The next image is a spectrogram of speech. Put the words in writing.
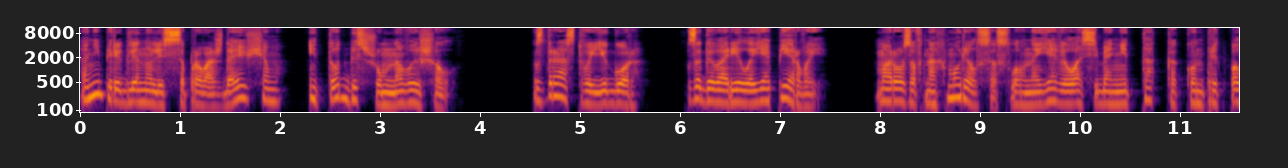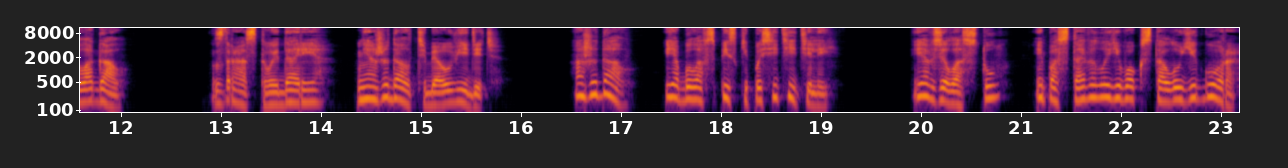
Они переглянулись с сопровождающим, и тот бесшумно вышел. «Здравствуй, Егор», — заговорила я первой. Морозов нахмурился, словно я вела себя не так, как он предполагал. «Здравствуй, Дарья. Не ожидал тебя увидеть. Ожидал. Я была в списке посетителей. Я взяла стул и поставила его к столу Егора,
